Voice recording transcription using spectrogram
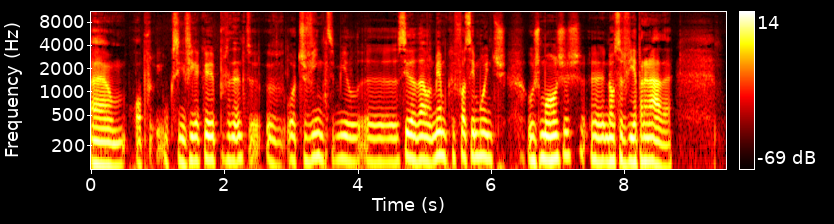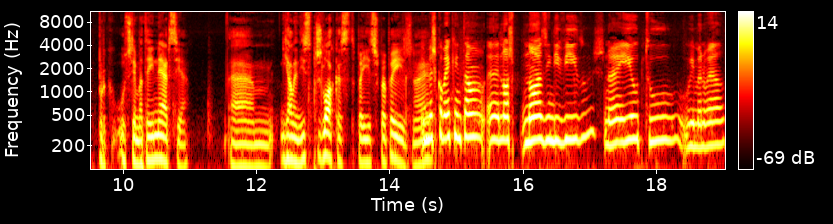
Um, o que significa que, portanto, outros 20 mil eh, cidadãos, mesmo que fossem muitos os monges, eh, não servia para nada. Porque o sistema tem inércia. Um, e além disso, desloca-se de países para países, não é? Mas como é que então eh, nós, nós indivíduos, não é? eu, tu, o Emanuel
